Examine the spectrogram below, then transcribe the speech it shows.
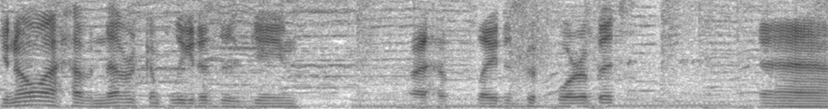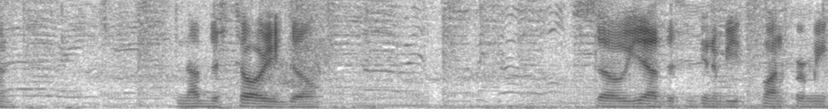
You know, I have never completed this game. I have played it before a bit. And not the story though. So yeah, this is gonna be fun for me.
